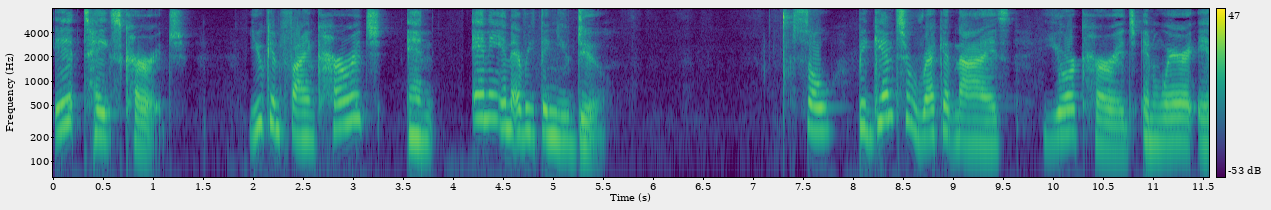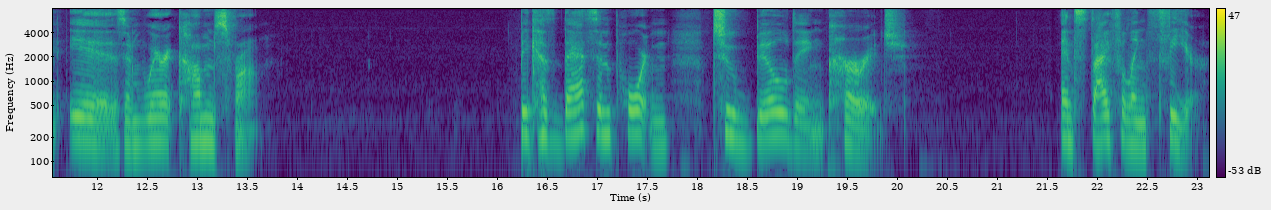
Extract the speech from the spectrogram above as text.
It takes courage. You can find courage in any and everything you do. So begin to recognize your courage and where it is and where it comes from because that's important to building courage and stifling fear.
